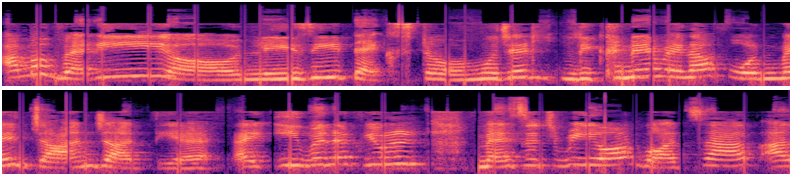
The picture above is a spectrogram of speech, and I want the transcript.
I am a very lazy texter मुझे लिखने में ना फ़ोन में जान जाती है even if you message me on WhatsApp I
